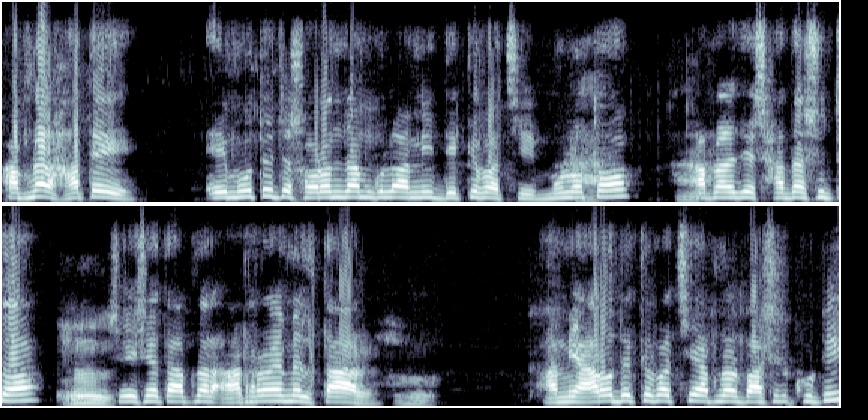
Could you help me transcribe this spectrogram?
আপনার হাতে এই মুহূর্তে যে সরঞ্জামগুলো আমি দেখতে পাচ্ছি মূলত হ্যাঁ। আপনার যে সাদা সুতা সেই সাথে আপনার আঠারো এম এল তার। আমি আরও দেখতে পাচ্ছি আপনার বাঁশের খুঁটি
